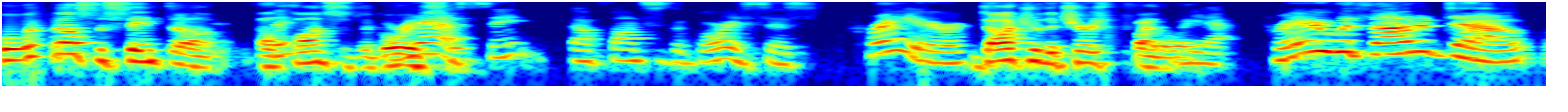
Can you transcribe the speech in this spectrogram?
what else does saint uh, alphonsus de Liguori yeah, say Saint Alphonsus de Liguori says prayer. doctor of the church by the way Yeah, prayer without a doubt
